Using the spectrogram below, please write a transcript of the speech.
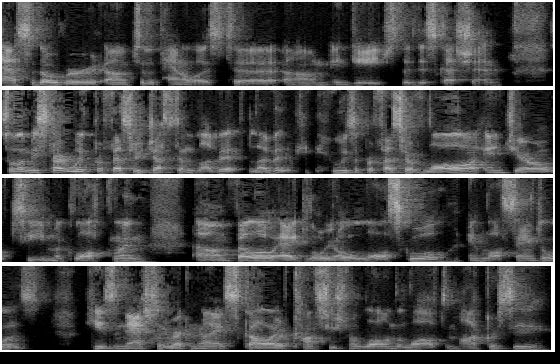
pass it over uh, to the panelists to um, engage the discussion. So let me start with Professor Justin Levitt, Levitt who is a professor of law and Gerald T. McLaughlin Fellow at Loyola Law School in Los Angeles Angeles. He is a nationally recognized scholar of constitutional law and the law of democracy.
